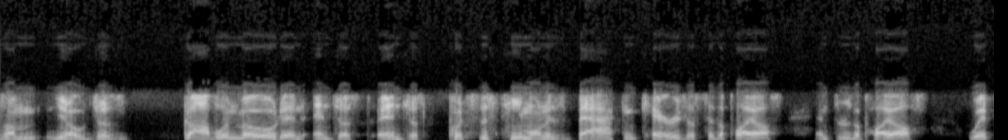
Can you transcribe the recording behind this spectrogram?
some, you know, just goblin mode and, and just and just puts this team on his back and carries us to the playoffs and through the playoffs, which,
